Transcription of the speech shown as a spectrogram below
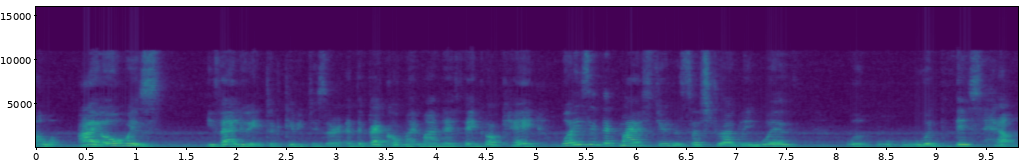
I, I always evaluate activities or at the back of my mind I think okay what is it that my students are struggling with would, would this help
